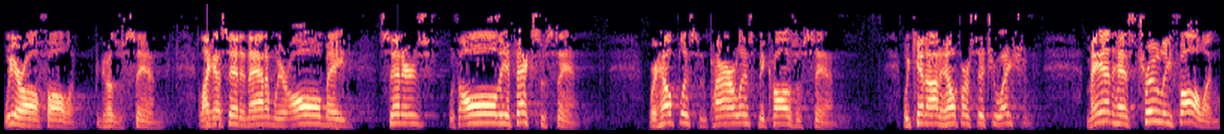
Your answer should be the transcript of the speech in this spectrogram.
We are all fallen because of sin. Like I said in Adam, we are all made sinners with all the effects of sin. We're helpless and powerless because of sin. We cannot help our situation. Man has truly fallen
